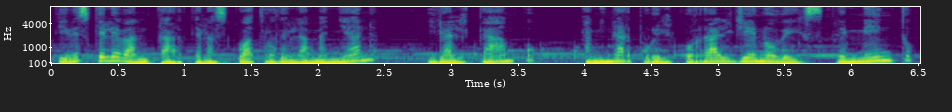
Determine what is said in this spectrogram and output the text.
Tienes que levantarte a las 4 de la mañana, ir al campo, caminar por el corral lleno de excremento,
